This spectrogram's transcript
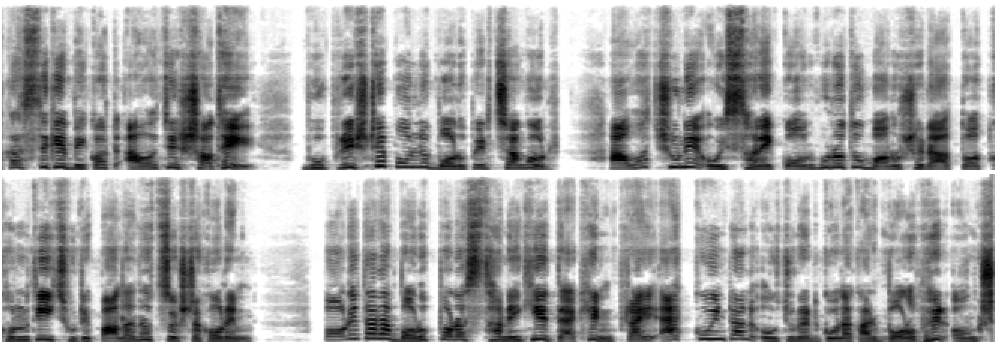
আকাশ থেকে বিকট আওয়াজের সাথে ভূপৃষ্ঠে পড়ল বরফের চাঙর। আওয়াজ শুনে ওই স্থানে কর্মরত মানুষেরা তৎক্ষণাতেই ছুটে পালানোর চেষ্টা করেন। পরে তারা বরফ পড়ার স্থানে গিয়ে দেখেন প্রায় এক কুইন্টাল ওজনের গোলাকার বরফের অংশ।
